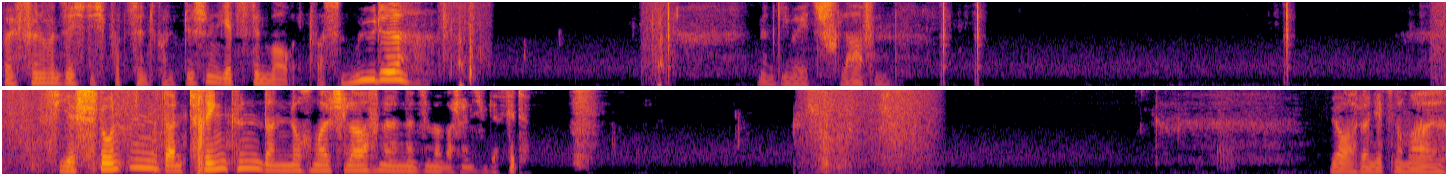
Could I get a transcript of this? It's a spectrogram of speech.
bei 65% Condition. Jetzt sind wir auch etwas müde. dann gehen wir jetzt schlafen. Vier Stunden, dann trinken, dann nochmal schlafen und dann sind wir wahrscheinlich wieder fit. Ja, dann jetzt nochmal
